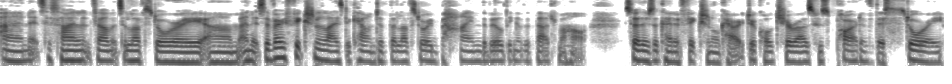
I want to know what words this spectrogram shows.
And it's a silent film, it's a love story, um, and it's a very fictionalized account of the love story behind the building of the Taj Mahal. So there's a kind of fictional character called Shiraz who's part of this story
